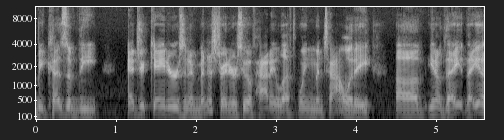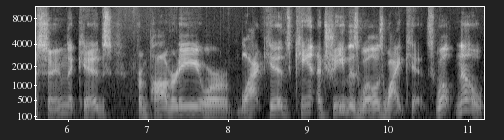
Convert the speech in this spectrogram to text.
because of the educators and administrators who have had a left-wing mentality of you know they they assume that kids from poverty or black kids can't achieve as well as white kids. Well, no,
